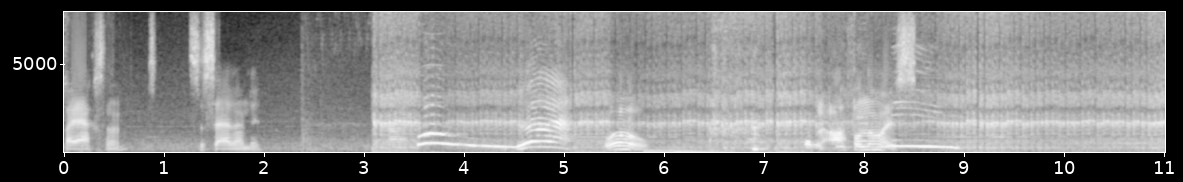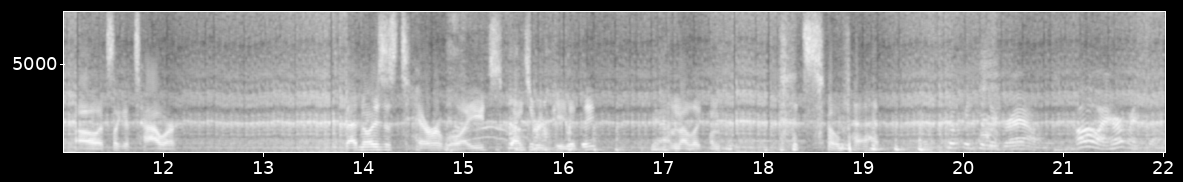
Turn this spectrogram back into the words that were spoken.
By accident. It's- It's a sad ending. Ah! Whoa! What an awful noise. Oh, it's like a tower. That noise is terrible. Are you just bouncing repeatedly? Yeah. I'm not looking. it's so bad. Took it to the ground. Oh, I hurt myself.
